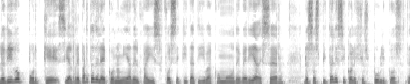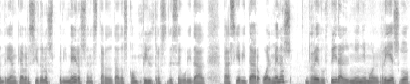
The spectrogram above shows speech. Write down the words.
Lo digo porque si el reparto de la economía del país fuese equitativa como debería de ser, los hospitales y colegios públicos tendrían que haber sido los primeros en estar dotados con filtros de seguridad para así evitar o al menos reducir al mínimo el riesgo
